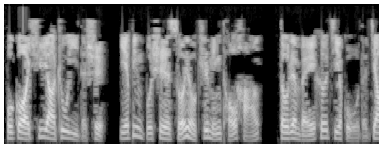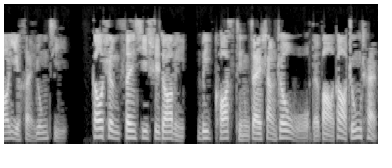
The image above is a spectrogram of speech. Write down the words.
不过需要注意的是，也并不是所有知名投行都认为科技股的交易很拥挤。高盛分析师 Dominic Costin 在上周五的报告中称，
